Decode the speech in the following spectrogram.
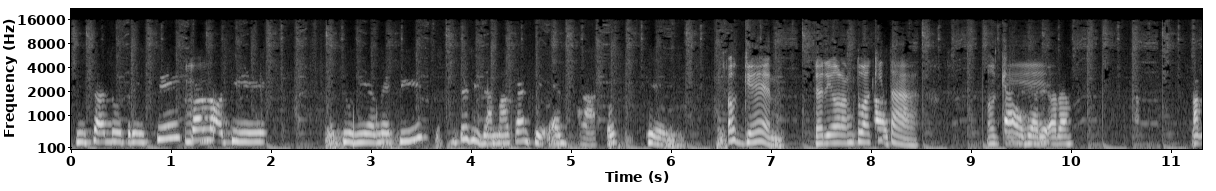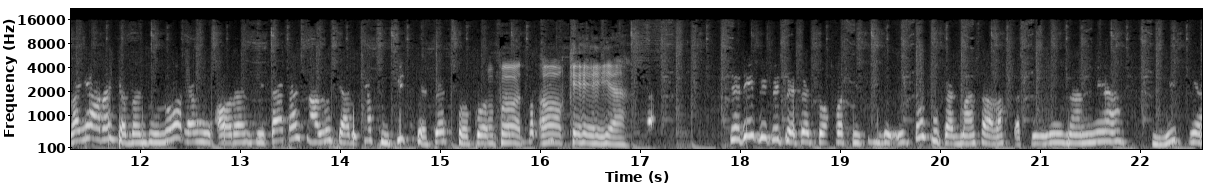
bisa nutrisi kalau di dunia medis itu dinamakan DNA atau gen Oh gen dari orang tua kita. Oke. tahu dari orang makanya orang zaman dulu yang orang kita kan selalu carinya bibit bebet bobot Bobot. Oke ya. jadi bibit bebet bobot di sini itu bukan masalah keturunannya duitnya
